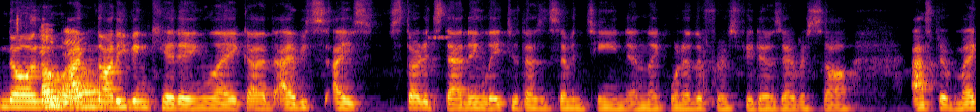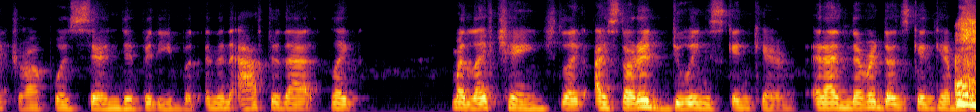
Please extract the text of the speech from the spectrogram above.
No, no, Oh, I'm not even kidding. Like, uh, I I started standing late 2017, and like one of the first videos I ever saw after mic drop was Serendipity. But and then after that, like my life changed. Like I started doing skincare, and I'd never done skincare before.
